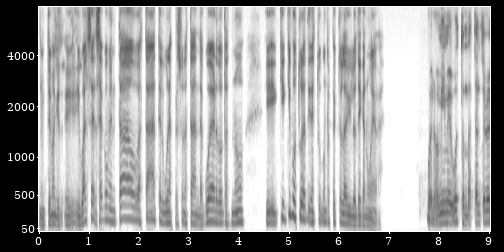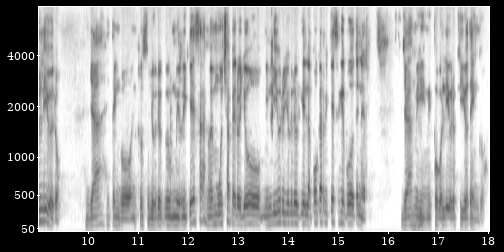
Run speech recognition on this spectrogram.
Un tema que eh, igual se, ha comentado bastante, algunas personas estaban de acuerdo, otras no. ¿qué, ¿Qué postura tienes tú con respecto a la biblioteca nueva? Bueno, a mí me gustan bastante los libros ya tengo incluso yo creo que mi riqueza no es mucha, pero yo, mi libro yo creo que es la poca riqueza que puedo tener, ya mis, pocos libros que yo tengo.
